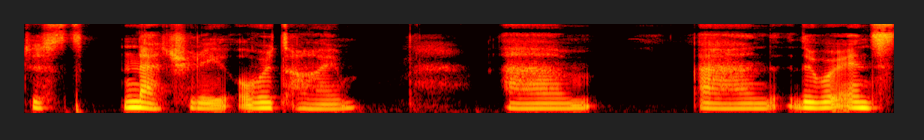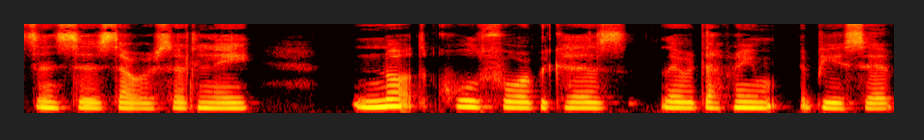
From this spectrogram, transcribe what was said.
just naturally over time. Um, and there were instances that were certainly not called for because they were definitely abusive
